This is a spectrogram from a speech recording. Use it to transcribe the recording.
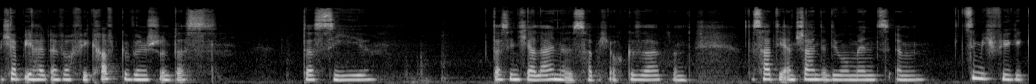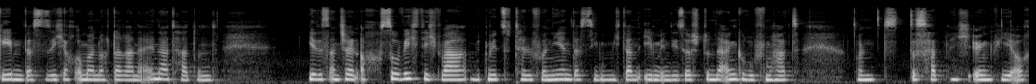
ich habe ihr halt einfach viel Kraft gewünscht und dass, dass sie dass sie nicht alleine ist, habe ich auch gesagt. Und das hat ihr anscheinend in dem Moment ähm, ziemlich viel gegeben, dass sie sich auch immer noch daran erinnert hat und ihr das anscheinend auch so wichtig war, mit mir zu telefonieren, dass sie mich dann eben in dieser Stunde angerufen hat. Und das hat mich irgendwie auch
